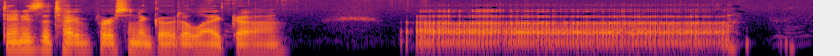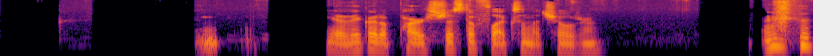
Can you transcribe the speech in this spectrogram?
Danny's the type of person to go to like uh uh yeah, they go to parks just to flex on the children.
